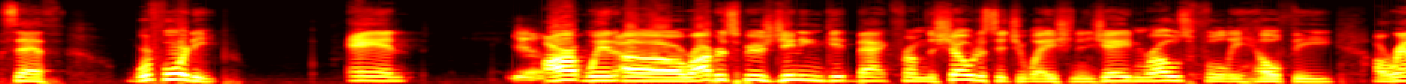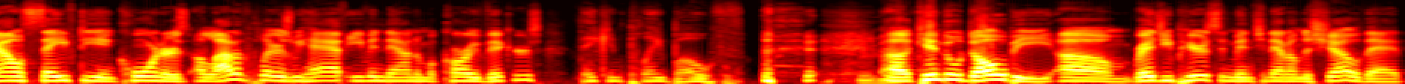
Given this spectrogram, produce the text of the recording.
Seth we're four deep, and yeah. Our, when uh, Robert Spears Jennings get back from the shoulder situation and Jaden Rose fully healthy around safety and corners, a lot of the players we have, even down to Makari Vickers, they can play both. mm-hmm. uh, Kendel Dolby, um, Reggie Pearson mentioned that on the show that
